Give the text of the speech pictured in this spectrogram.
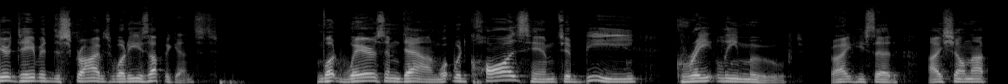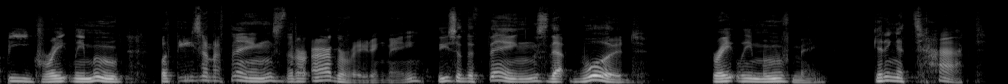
Here, David describes what he's up against, what wears him down, what would cause him to be greatly moved, right? He said, I shall not be greatly moved, but these are the things that are aggravating me. These are the things that would greatly move me. Getting attacked.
